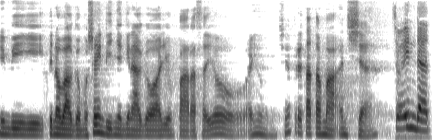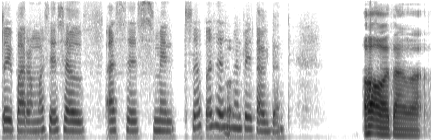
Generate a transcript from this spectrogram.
hindi tinawagan mo siya, hindi niya ginagawa yung para sa Ayun, syempre tatamaan siya. So in that way, parang mas self-assessment. Self-assessment pa yung tawag doon. Oo, tama.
